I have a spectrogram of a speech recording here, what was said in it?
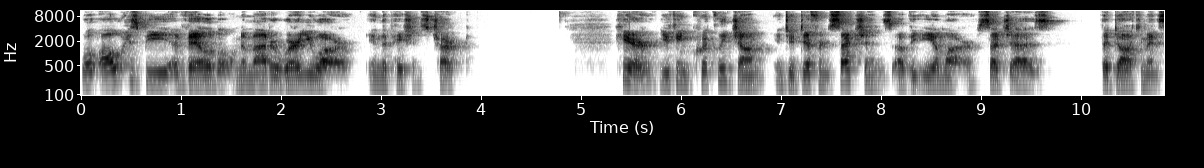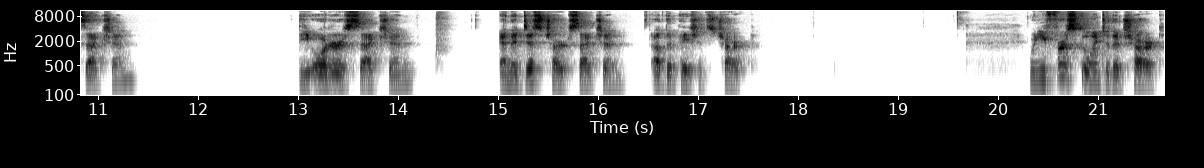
will always be available no matter where you are in the patient's chart. Here, you can quickly jump into different sections of the EMR, such as the document section, the orders section, and the discharge section of the patient's chart. When you first go into the chart,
